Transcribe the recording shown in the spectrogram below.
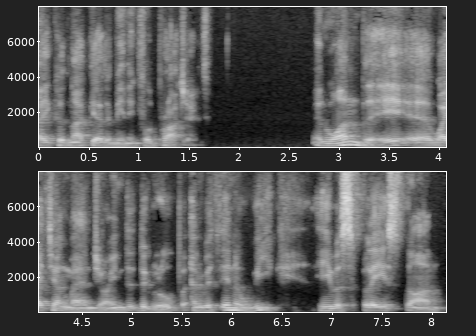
I could not get a meaningful project. And one day, a white young man joined the group, and within a week, he was placed on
